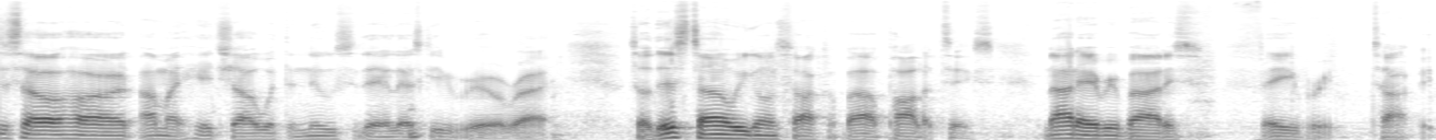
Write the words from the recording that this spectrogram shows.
is how hard I'm gonna hit y'all with the news today. Let's keep it real, right? So this time we're gonna talk about politics. Not everybody's favorite topic.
